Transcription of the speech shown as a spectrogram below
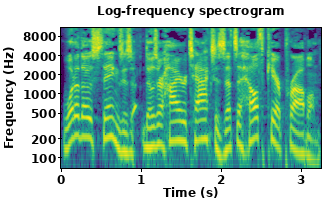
What are those things? Is those are higher taxes. That's a healthcare problem.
